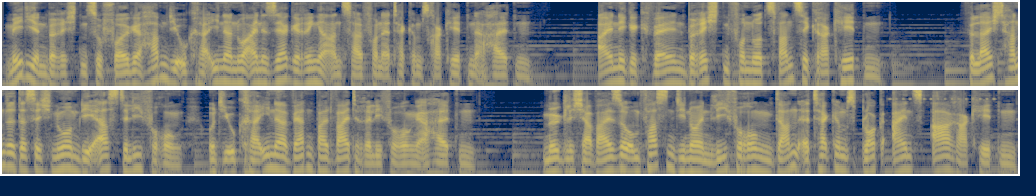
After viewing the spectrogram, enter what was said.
Medienberichten zufolge haben die Ukrainer nur eine sehr geringe Anzahl von Attackams-Raketen erhalten. Einige Quellen berichten von nur 20 Raketen. Vielleicht handelt es sich nur um die erste Lieferung und die Ukrainer werden bald weitere Lieferungen erhalten. Möglicherweise umfassen die neuen Lieferungen dann Attackams Block 1A Raketen,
